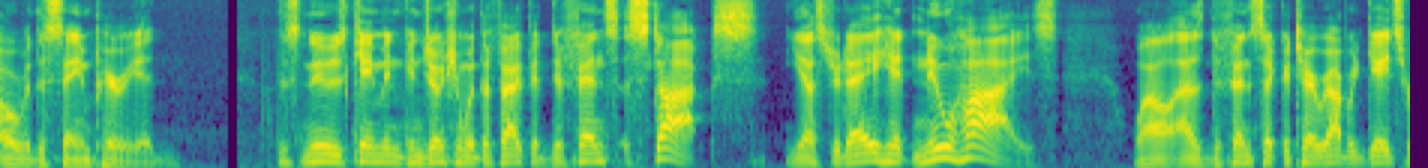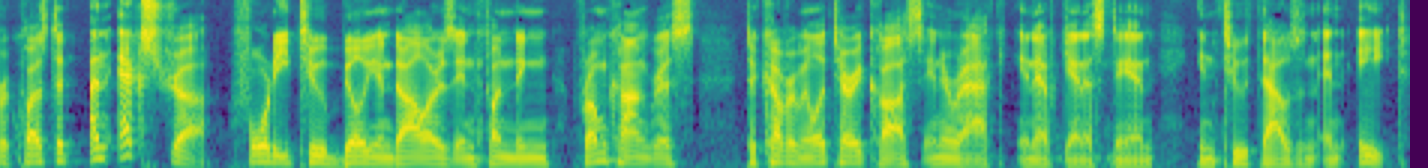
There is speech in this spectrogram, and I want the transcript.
over the same period. This news came in conjunction with the fact that defense stocks yesterday hit new highs, while as Defense Secretary Robert Gates requested an extra $42 billion in funding from Congress to cover military costs in Iraq and Afghanistan in 2008.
